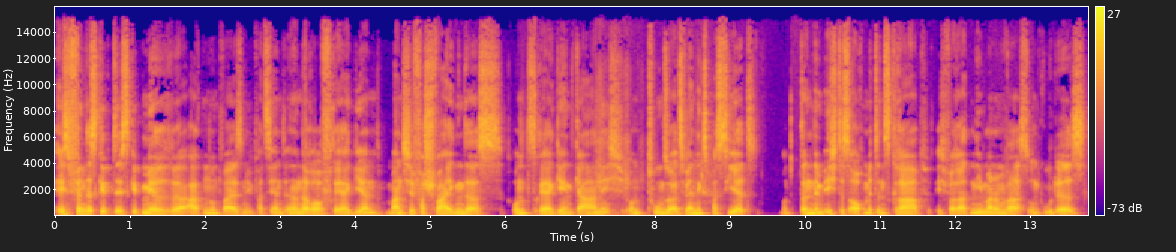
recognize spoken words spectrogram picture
Ich finde, es gibt, es gibt mehrere Arten und Weisen, wie PatientInnen darauf reagieren. Manche verschweigen das und reagieren gar nicht und tun so, als wäre nichts passiert. Und dann nehme ich das auch mit ins Grab. Ich verrate niemandem was und gut ist.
